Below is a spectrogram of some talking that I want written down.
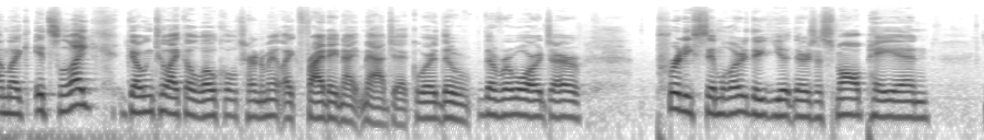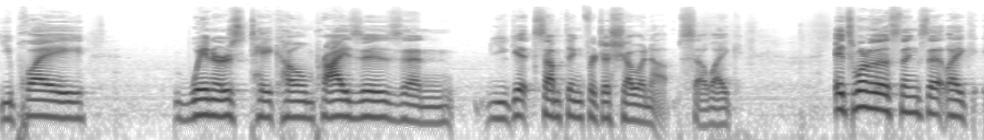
I'm like it's like going to like a local tournament like Friday Night Magic where the the rewards are pretty similar. The, you, there's a small pay in, you play, winners take home prizes, and you get something for just showing up. So like, it's one of those things that like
